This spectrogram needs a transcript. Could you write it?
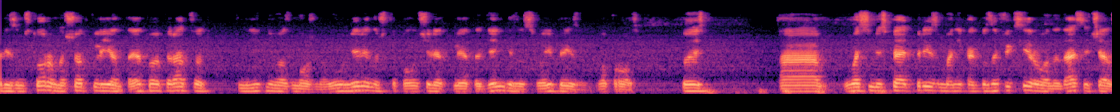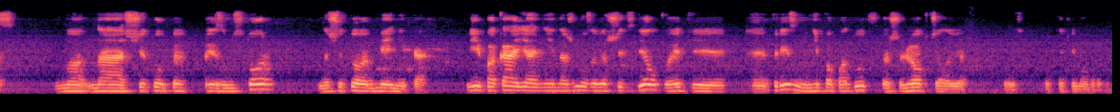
Prism Store на счет клиента. Эту операцию отменить невозможно. Вы уверены, что получили от клиента деньги за свои призмы? Вопрос. То есть 85 а, призм, они как бы зафиксированы, да, сейчас но на счету Prism Store, на счету обменника. И пока я не нажму завершить сделку, эти э, призмы не попадут в кошелек человека. То есть вот таким образом.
